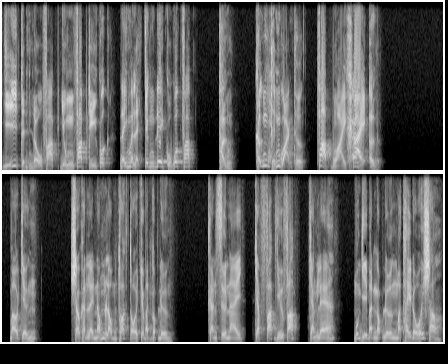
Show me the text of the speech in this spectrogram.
Dĩ tình độ pháp Dùng pháp trị quốc Đây mới là chân đế của quốc pháp Thần khẩn thỉnh hoàng thượng Pháp ngoại khai ân Bao chẩn, sao Khanh lại nóng lòng thoát tội cho Bạch Ngọc Đường? Khanh xưa nay chấp pháp giữ pháp, chẳng lẽ muốn vì Bạch Ngọc Đường mà thay đổi sao?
